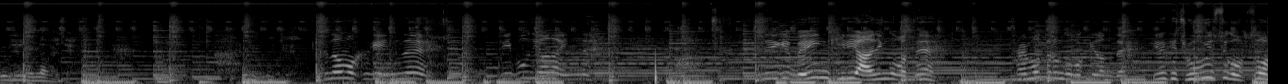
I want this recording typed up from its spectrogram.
여기로 올라가야 돼. 그나마 그게 있네. 리본이 하나 있네. 근데 이게 메인 길이 아닌 것 같아. 잘못 들은 것 같긴 한데 이렇게 좁을 수가 없어.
